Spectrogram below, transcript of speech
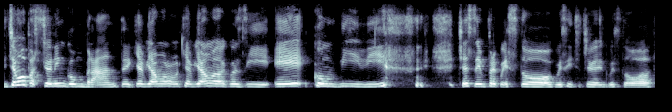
diciamo passione ingombrante, chiamiamolo, chiamiamola così, e convivi, c'è sempre questo, questo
